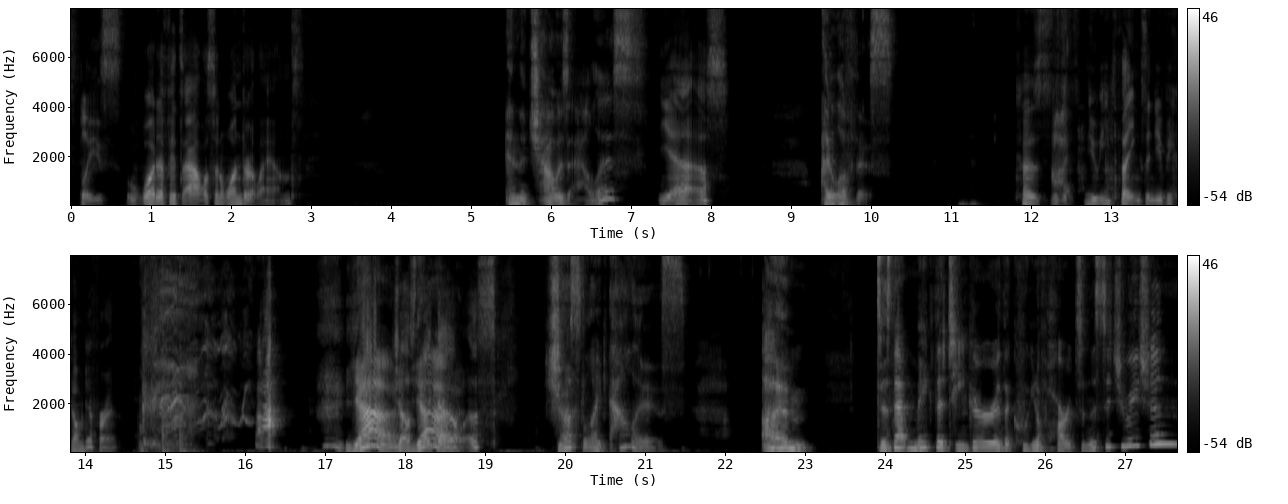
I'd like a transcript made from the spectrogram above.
please. What if it's Alice in Wonderland? And the Chao is Alice? Yes, I love this. because I- you eat things and you become different, yeah. just yeah. like Alice. Just like Alice. Um does that make the Tinker the Queen of Hearts in this situation?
